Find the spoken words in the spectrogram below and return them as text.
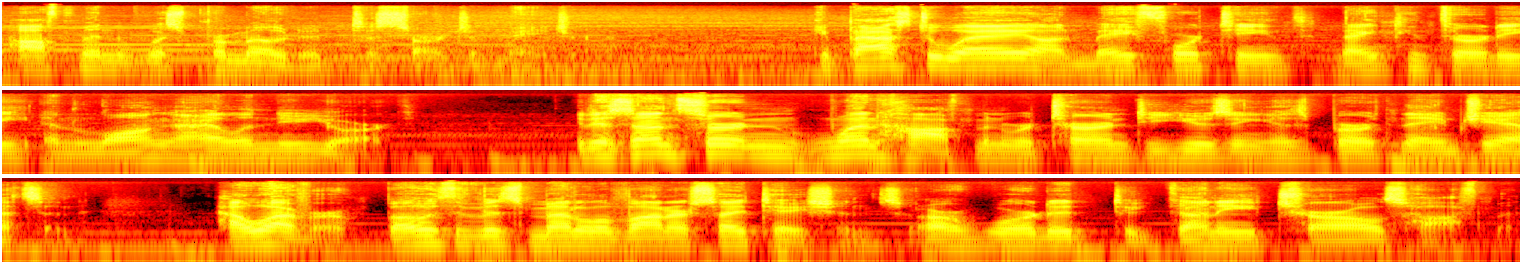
Hoffman was promoted to sergeant major. He passed away on May 14, 1930, in Long Island, New York. It is uncertain when Hoffman returned to using his birth name Janson. However, both of his Medal of Honor citations are awarded to Gunny Charles Hoffman.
